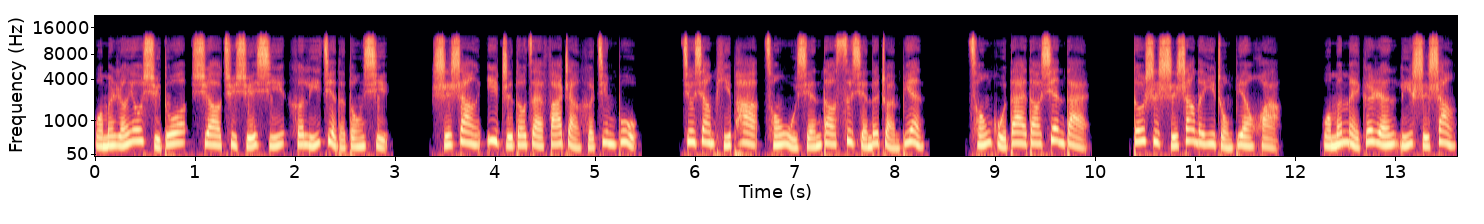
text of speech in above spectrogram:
我们仍有许多需要去学习和理解的东西。时尚一直都在发展和进步，就像琵琶从五弦到四弦的转变，从古代到现代，都是时尚的一种变化。我们每个人离时尚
